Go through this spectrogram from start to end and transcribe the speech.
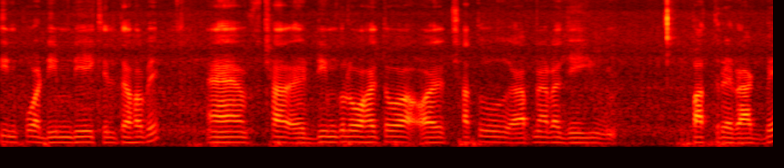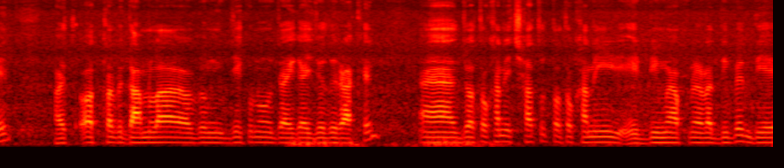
তিন পোয়া ডিম দিয়েই খেলতে হবে। ডিমগুলো হয়তো ছাতু আপনারা যেই পাত্রে রাখবেন, হয়তো, অর্থাৎ গামলা এবং যে কোনো জায়গায় যদি রাখেন যতখানি ছাতু ততখানি ডিম আপনারা দিবেন, দিয়ে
